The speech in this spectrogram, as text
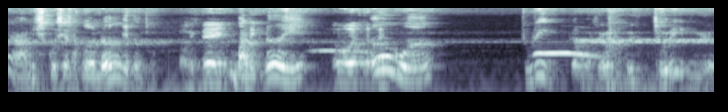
ya diskusi sakedeung gitu Balik deh. balik deui. Eueuh eueuh. Curig kan maksudnya curig gitu.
